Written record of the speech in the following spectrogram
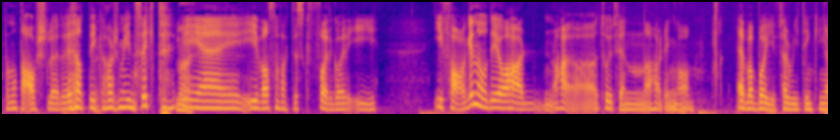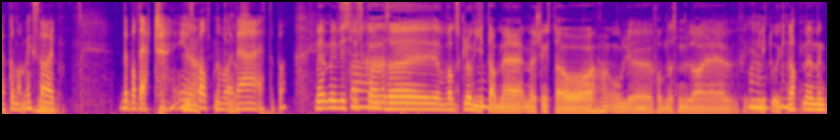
på en måte avslører at de ikke har så mye innsikt i, eh, i hva som faktisk foregår i, i faget, noe de jo har, har Torfinn Harding og Eva Boye fra Rethinking Economics har debattert i Ja, spaltene våre etterpå. Men, men hvis du skal altså, Vanskelig å vite med, med Slyngstad og oljefondet, som da er Mm. litt ordknapp, men, men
